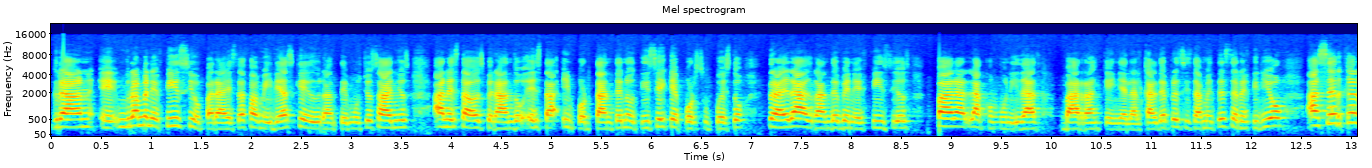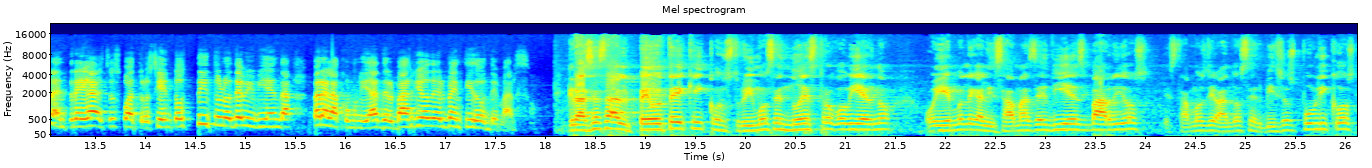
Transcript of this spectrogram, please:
gran, eh, un gran beneficio para estas familias que durante muchos años han estado esperando esta importante noticia y que por supuesto traerá grandes beneficios para la comunidad barranqueña. El alcalde precisamente se refirió acerca de la entrega de estos 400 títulos de vivienda para la comunidad del barrio del 22 de marzo. Gracias al POT que construimos en nuestro gobierno, Hoy hemos legalizado más de 10 barrios, estamos llevando servicios públicos,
